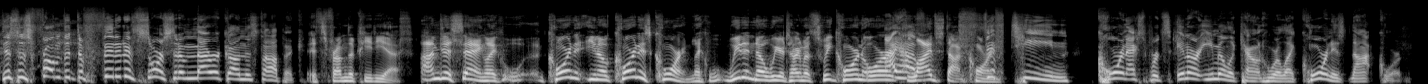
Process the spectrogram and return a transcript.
This is from the definitive source in America on this topic. It's from the PDF. I'm just saying, like w- corn. You know, corn is corn. Like w- we didn't know we were talking about sweet corn or I have livestock corn. Fifteen corn experts in our email account who are like, corn is not corn.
